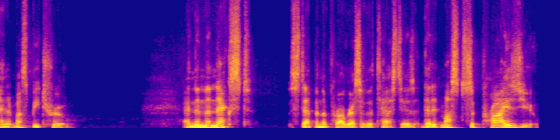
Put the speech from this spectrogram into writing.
and it must be true. And then the next step in the progress of the test is that it must surprise you.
